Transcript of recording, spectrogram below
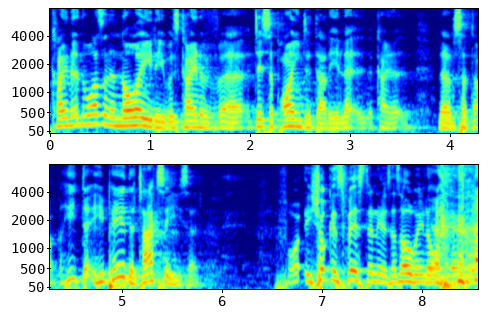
kind of, wasn't annoyed, he was kind of uh, disappointed that he let, kind of let himself down. He, he paid the taxi, he said. For- He shook his fist anyways, that's all we know at the end of it.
